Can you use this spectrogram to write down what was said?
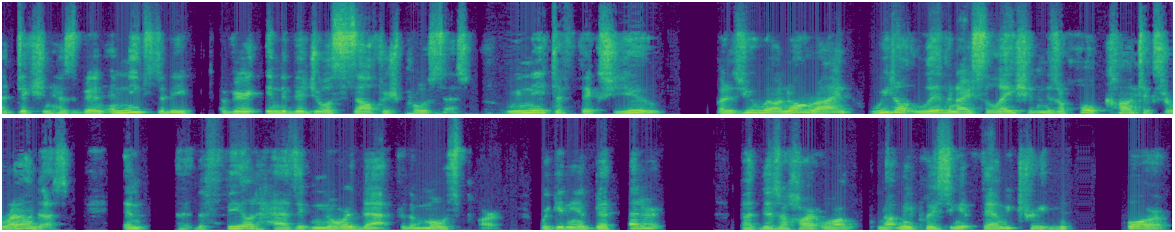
addiction has been and needs to be a very individual, selfish process. We need to fix you. But as you well know, Ryan, we don't live in isolation. There's a whole context around us. And the field has ignored that for the most part. We're getting a bit better but there's a heart well, not me placing it family treatment, or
